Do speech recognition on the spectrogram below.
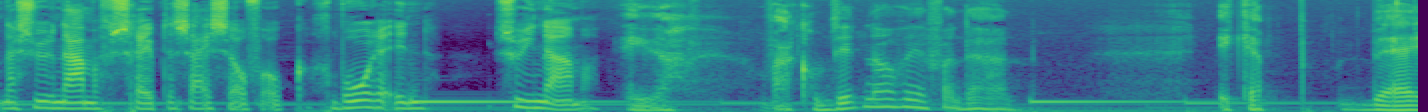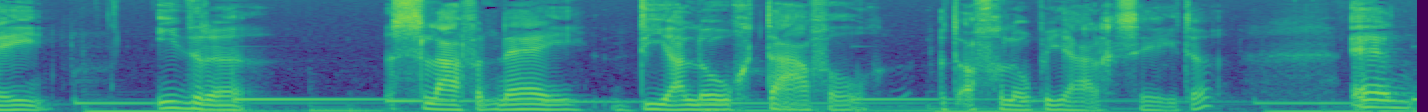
naar Suriname verscheept. En zij is zelf ook geboren in Suriname. Ik dacht, waar komt dit nou weer vandaan? Ik heb bij iedere slavernij-dialoogtafel het afgelopen jaar gezeten. En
